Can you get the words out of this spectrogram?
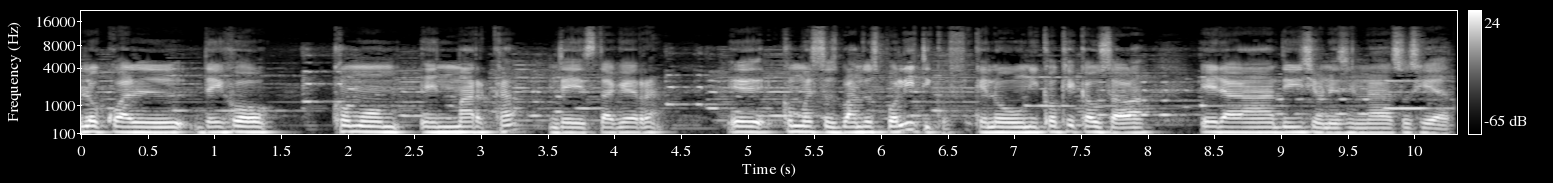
lo cual dejó como en marca de esta guerra eh, como estos bandos políticos, que lo único que causaba era divisiones en la sociedad.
